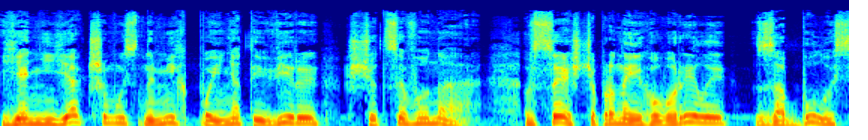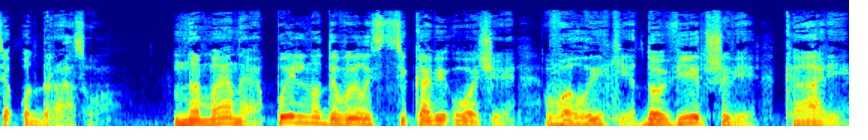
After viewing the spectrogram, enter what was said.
я ніяк чомусь не міг пойняти віри, що це вона, все, що про неї говорили, забулося одразу. На мене пильно дивились цікаві очі, великі, довірчиві, карі.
